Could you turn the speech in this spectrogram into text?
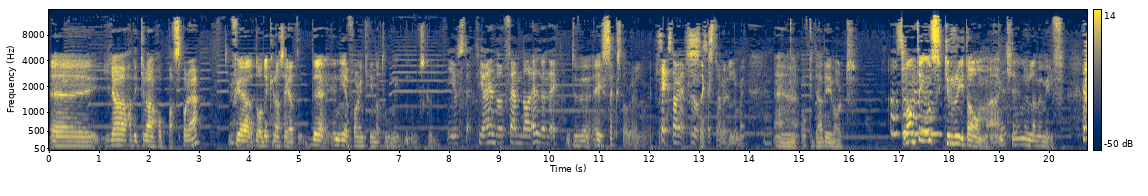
Eh, jag hade kunnat hoppas på det. För jag, då hade kunnat säga att det, en erfaren kvinna tog min oskuld. Just det, för jag är ändå fem dagar äldre än dig. Du är sex dagar äldre än mig. Sex dagar, förlåt. Sex dagar äldre än mig. Eh, och det hade ju varit Alltså, någonting att skryta om. Knulla med milf.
